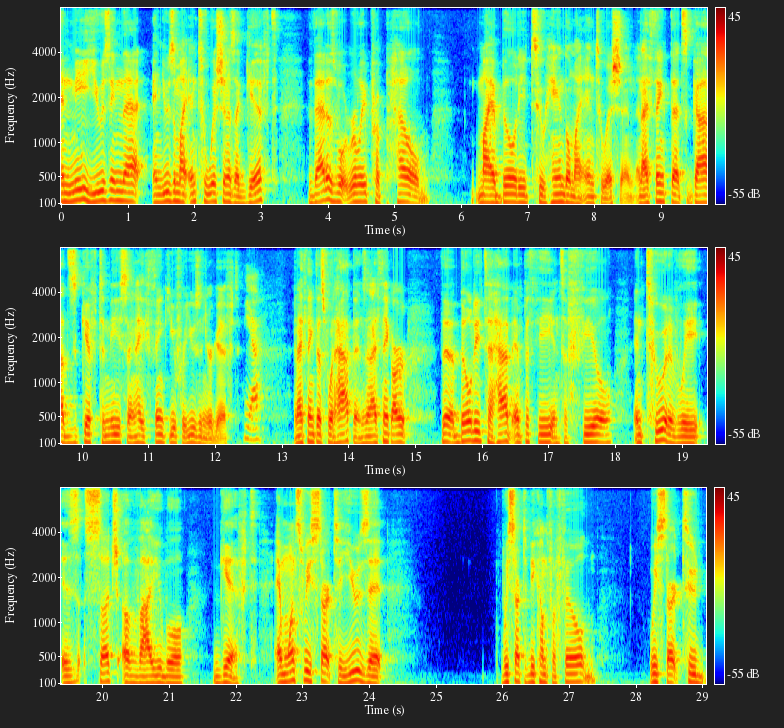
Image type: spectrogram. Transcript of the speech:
And me using that and using my intuition as a gift, that is what really propelled my ability to handle my intuition. And I think that's God's gift to me saying, hey, thank you for using your gift. yeah And I think that's what happens. And I think our the ability to have empathy and to feel intuitively is such a valuable gift. And once we start to use it, we start to become fulfilled. We start to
